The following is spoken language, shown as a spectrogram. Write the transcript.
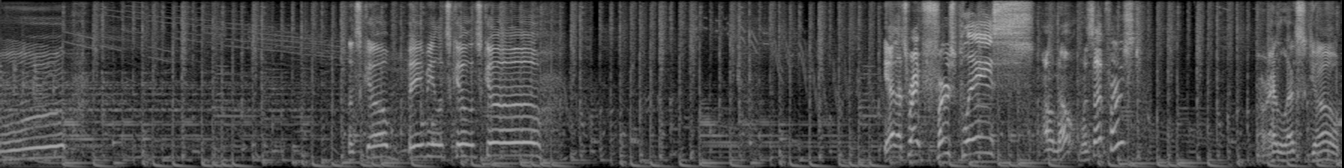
Ooh. Let's go, baby. Let's go. Let's go. Yeah, that's right. First place. Oh, no. Was that first? All right, let's go.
